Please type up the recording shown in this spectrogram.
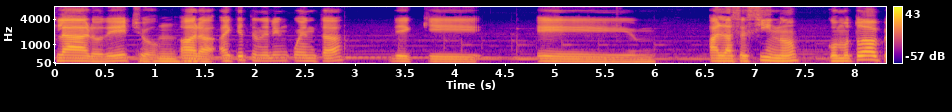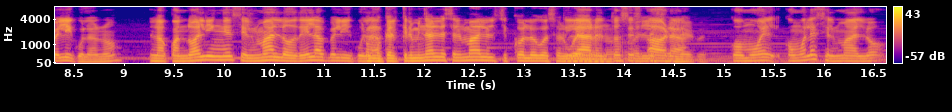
Claro, de hecho. Ahora, hay que tener en cuenta de que eh, al asesino, como toda película, ¿no? La- cuando alguien es el malo de la película, Como que el criminal es el malo, el psicólogo es el Claro, bueno. ¿no? entonces, el ahora, héroe. como él, como él es el malo,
